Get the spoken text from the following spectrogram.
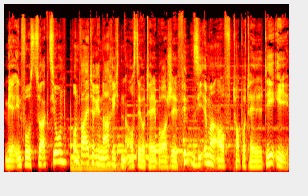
Mehr Infos zur Aktion und weitere Nachrichten aus der Hotelbranche finden Sie immer auf tophotel.de.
